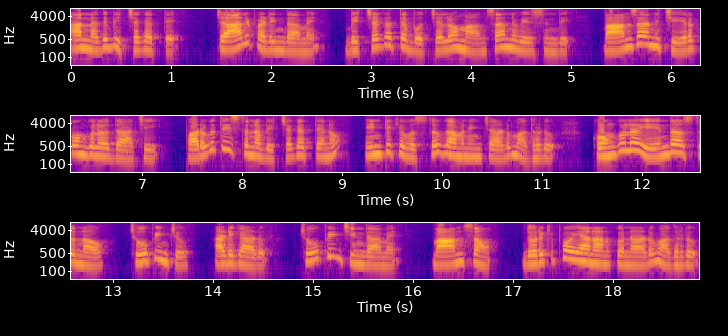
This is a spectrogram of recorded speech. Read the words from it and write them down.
అన్నది బిచ్చగత్తె. జాలి పడిందామె. బిచ్చగత్తె బొచ్చెలో మాంసాన్ని వేసింది. మాంసాన్ని చీర కొంగులో దాచి పరుగు తీస్తున్న బిచ్చగత్తెను ఇంటికి వస్తూ గమనించాడు మధుడు. కొంగులో ఏం దాస్తున్నావు? చూపించు అడిగాడు. చూపించిందామె. మాంసం దొరికిపోయాననుకున్నాడు మధుడు.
